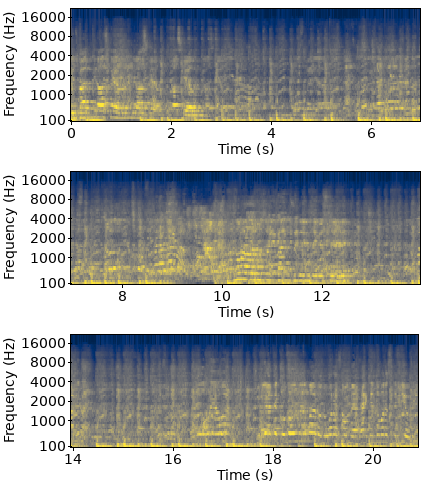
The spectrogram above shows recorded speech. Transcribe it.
lütfen. Biraz kayalım, biraz kayalım, biraz kayalım, biraz kayalım. Numaralarımızı lütfen yüzlerimize gösterelim. Şu yerde kodu olmayan var mı? Numarası olmayan. Herkes numarasını biliyor değil mi?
